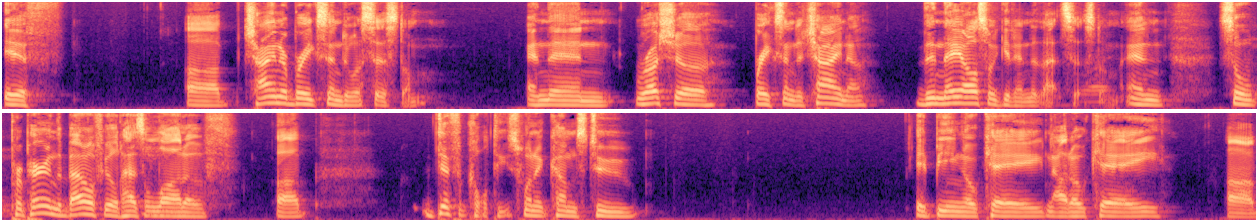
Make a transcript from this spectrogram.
if uh, China breaks into a system, and then Russia breaks into China, then they also get into that system. And so preparing the battlefield has a lot of uh, difficulties when it comes to it being okay, not okay, uh,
